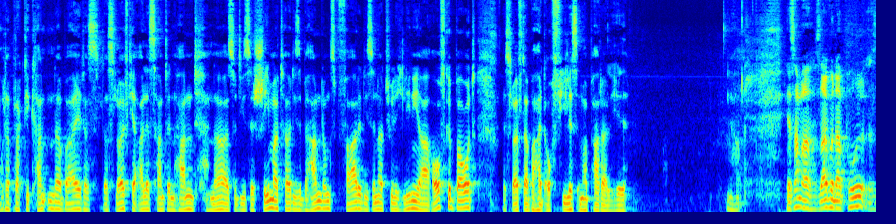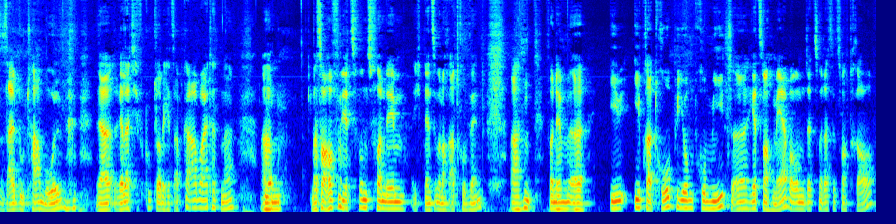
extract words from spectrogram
oder Praktikanten dabei. Das, das läuft ja alles Hand in Hand. Ne? Also diese Schemata, diese Behandlungspfade, die sind natürlich linear aufgebaut. Es läuft aber halt auch vieles immer parallel. Ja. Jetzt haben wir Salbutamol, Salbutamol, ja, relativ gut, glaube ich, jetzt abgearbeitet. Ne? Ja. Ähm, was erhoffen wir jetzt uns von dem, ich nenne es immer noch Atrovent, ähm, von dem äh, Ipratropiumbromid äh, jetzt noch mehr? Warum setzen wir das jetzt noch drauf?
